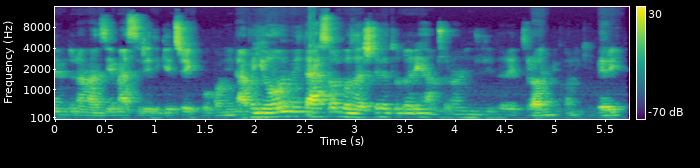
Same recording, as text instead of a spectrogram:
نمی‌دونم از یه مسیر دیگه چک بکنی. نه یهو می‌بینی 10 سال گذشته به تو داری همچنان اینجوری داری ترای می‌کنی که بری.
